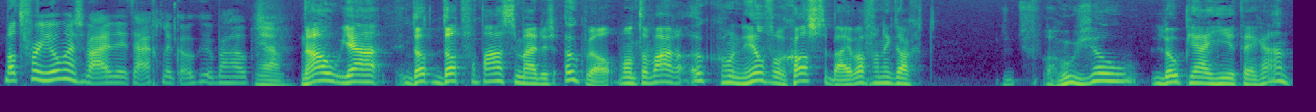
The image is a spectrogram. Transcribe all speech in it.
Wat voor jongens waren dit eigenlijk ook überhaupt? Ja. Nou ja, dat, dat verbaasde mij dus ook wel. Want er waren ook gewoon heel veel gasten bij waarvan ik dacht... Hoezo loop jij hier tegenaan?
